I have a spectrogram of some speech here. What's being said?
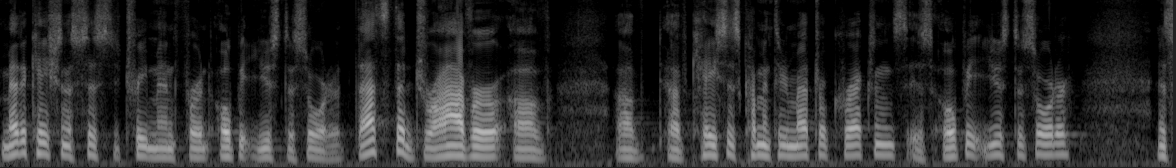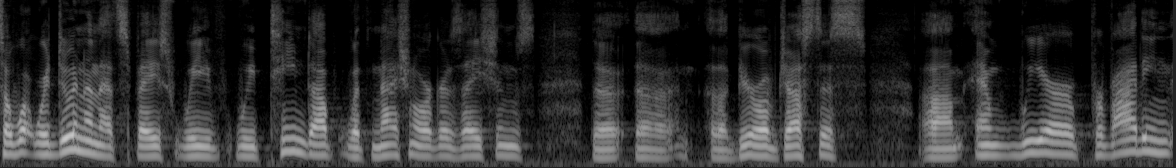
medication assisted treatment for an opiate use disorder. That's the driver of, of, of cases coming through Metro Corrections is opiate use disorder. And so what we're doing in that space, we've, we've teamed up with national organizations, the, the, the Bureau of Justice, um, and we are providing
